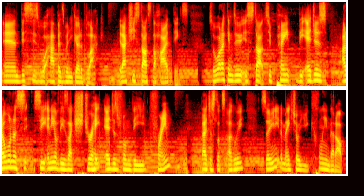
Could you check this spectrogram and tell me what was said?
and this is what happens when you go to black. It actually starts to hide things. So what I can do is start to paint the edges. I don't want to see, any of these like straight edges from the frame. That just looks ugly. So you need to make sure you clean that up.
